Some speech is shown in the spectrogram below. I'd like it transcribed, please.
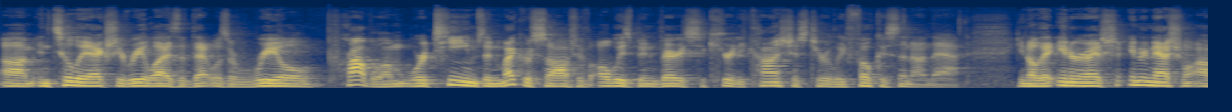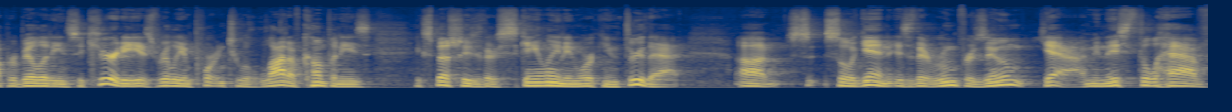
um, until they actually realized that that was a real problem. Where Teams and Microsoft have always been very security conscious to really focus in on that. You know, the international international operability and security is really important to a lot of companies, especially as they're scaling and working through that. Um, so, so, again, is there room for Zoom? Yeah, I mean they still have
